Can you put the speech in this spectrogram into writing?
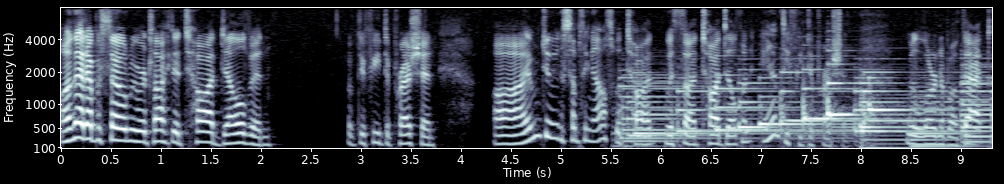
On that episode, we were talking to Todd Delvin of Defeat Depression. I'm doing something else with Todd with uh, Todd Delvin and Defeat Depression. We'll learn about that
